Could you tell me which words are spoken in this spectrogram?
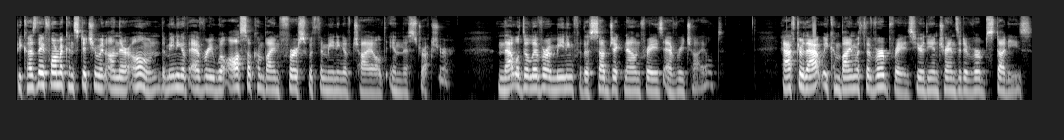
Because they form a constituent on their own, the meaning of every will also combine first with the meaning of child in this structure. And that will deliver a meaning for the subject noun phrase every child. After that, we combine with the verb phrase, here the intransitive verb studies.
